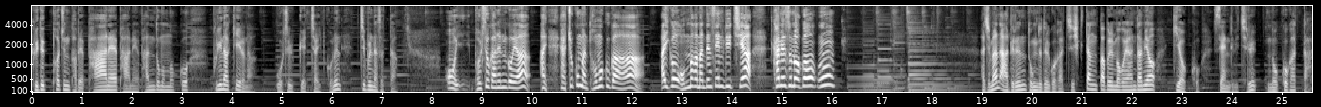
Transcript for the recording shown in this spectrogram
그득 퍼준 밥에 반에 반에 반도 못 먹고 불이 나게 일어나 옷을 꿰차 입고는 집을 나섰다. 어, 벌써 가는 거야? 아, 야, 조금만 더 먹고 가. 아, 이거 엄마가 만든 샌드위치야. 가면서 먹어, 응? 하지만 아들은 동료들과 같이 식당밥을 먹어야 한다며 기어코 샌드위치를 놓고 갔다.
